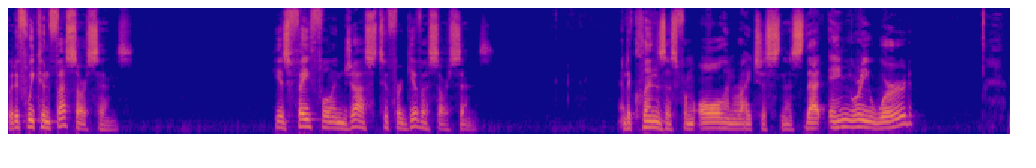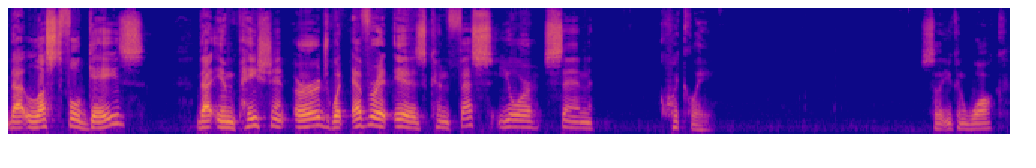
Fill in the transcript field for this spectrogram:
But if we confess our sins, He is faithful and just to forgive us our sins and to cleanse us from all unrighteousness. That angry word, that lustful gaze, that impatient urge, whatever it is, confess your sin quickly so that you can walk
